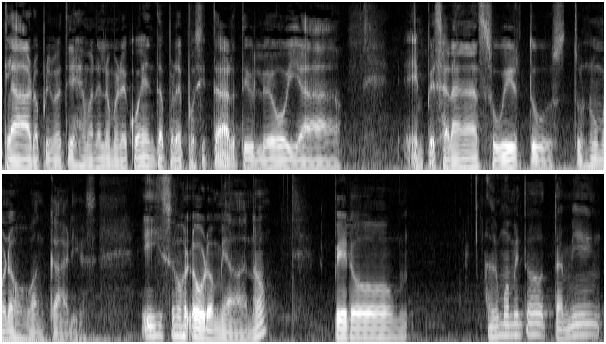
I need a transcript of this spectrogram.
Claro, primero tienes que mandar el número de cuenta para depositarte y luego ya empezarán a subir tus, tus números bancarios. Y solo bromeaba, ¿no? Pero en algún momento también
